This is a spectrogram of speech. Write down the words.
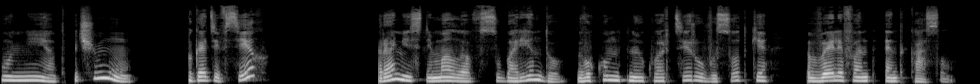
О нет, почему? Погоди, всех? Ранее снимала в субаренду двухкомнатную квартиру в высотке в Elephant and Castle.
